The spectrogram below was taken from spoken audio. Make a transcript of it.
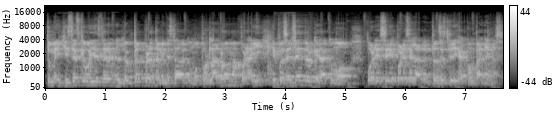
tú me dijiste, es que voy a estar en el doctor, pero también estaba como por la Roma, por ahí. Y pues el centro queda como por ese, por ese lado. Entonces te dije, acompáñanos.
